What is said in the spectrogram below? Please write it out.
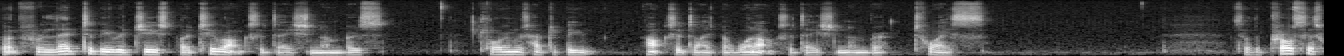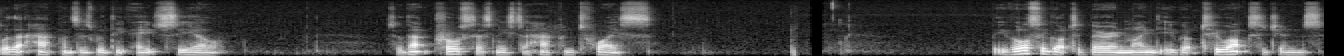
But for lead to be reduced by two oxidation numbers, chlorine would have to be oxidized by one oxidation number twice. So the process where that happens is with the HCl. So that process needs to happen twice. But you've also got to bear in mind that you've got two oxygens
